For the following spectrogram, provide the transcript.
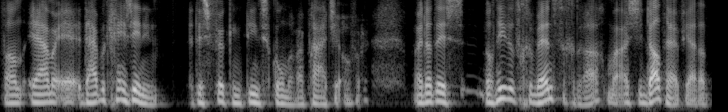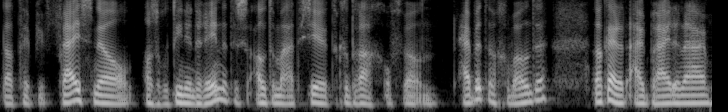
Van, ja, maar eh, daar heb ik geen zin in. Het is fucking 10 seconden, waar praat je over? Maar dat is nog niet het gewenste gedrag. Maar als je dat hebt, ja, dat, dat heb je vrij snel als routine erin. Het is automatiseerd gedrag, oftewel een habit, een gewoonte. Dan kan je dat uitbreiden naar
